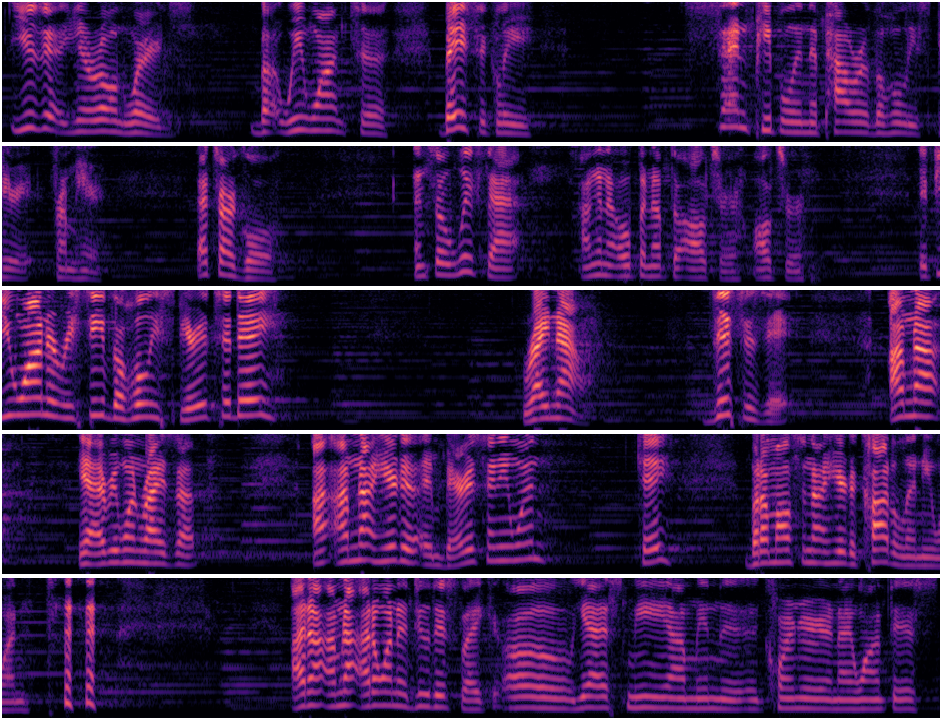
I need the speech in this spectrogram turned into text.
Use it in your own words but we want to basically send people in the power of the Holy Spirit from here. That's our goal. And so with that, I'm going to open up the altar, altar. If you want to receive the Holy Spirit today, right now, this is it. I'm not, yeah, everyone rise up. I, am not here to embarrass anyone, okay? But I'm also not here to coddle anyone. I don't, I'm not, I don't want to do this like, oh, yes, me, I'm in the corner and I want this.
